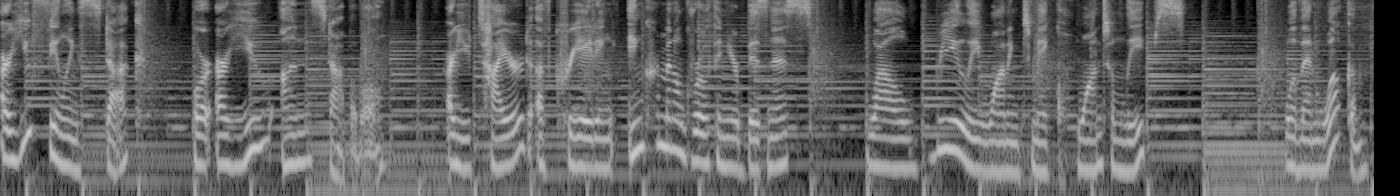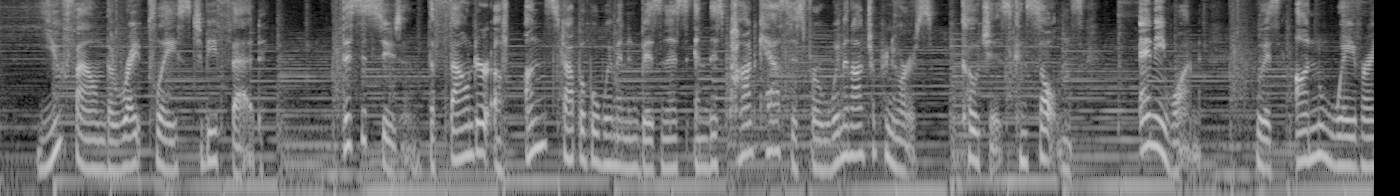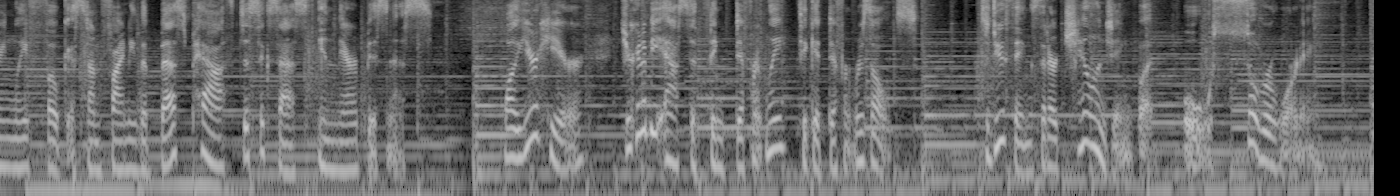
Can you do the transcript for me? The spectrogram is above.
Are you feeling stuck or are you unstoppable? Are you tired of creating incremental growth in your business while really wanting to make quantum leaps? Well, then, welcome. You found the right place to be fed. This is Susan, the founder of Unstoppable Women in Business, and this podcast is for women entrepreneurs, coaches, consultants, anyone who is unwaveringly focused on finding the best path to success in their business. While you're here, you're going to be asked to think differently to get different results, to do things that are challenging but oh, so rewarding.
